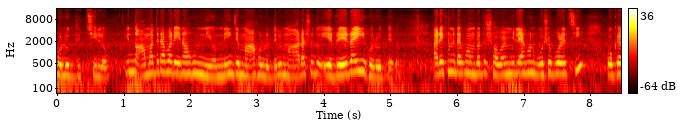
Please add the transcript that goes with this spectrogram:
হলুদ দিচ্ছিল। কিন্তু আমাদের আবার এরকম নিয়ম নেই যে মা হলুদ দেবে মারা শুধু এরেরাই হলুদ দেবে। আর এখানে দেখো আমরা তো সবাই মিলে এখন বসে পড়েছি ওকে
